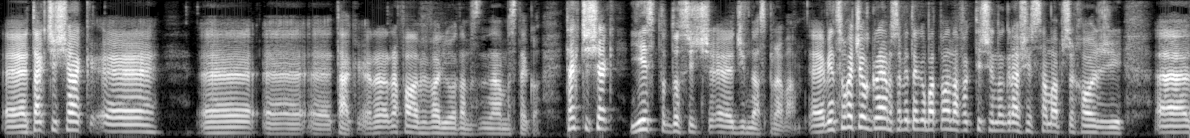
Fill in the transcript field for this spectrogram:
E, tak czy siak, e, E, e, e, tak, Rafała wywaliło nam, nam z tego. Tak czy siak, jest to dosyć e, dziwna sprawa. Więc słuchajcie, ograłem sobie tego Batmana, faktycznie no gra się sama przechodzi, e,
